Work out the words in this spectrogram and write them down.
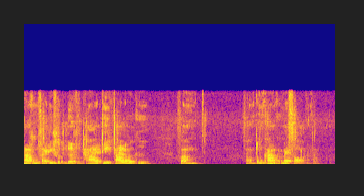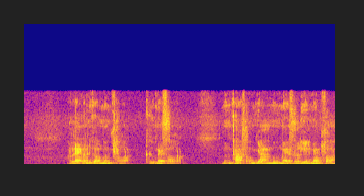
น่าสงสัยที่สุดเหลือสุดท้ายที่สุดท้ายแล้วก็คือ ฝั่งฝั่งตรงข้ามกับแม่สอดนะครับอนแรกก็นึกว่าเมืองชอด คือแม่สอด เมืองท่าสองยางเมืองแม่เสลียงแม่ฮ่องสอน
